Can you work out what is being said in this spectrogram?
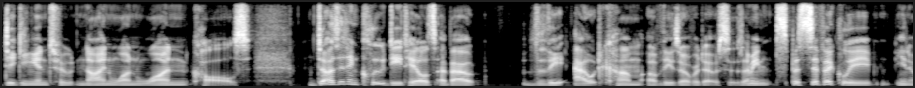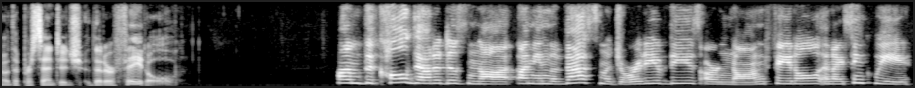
digging into 911 calls, does it include details about the outcome of these overdoses? I mean, specifically, you know, the percentage that are fatal. Um, the call data does not. I mean, the vast majority of these are non-fatal, and I think we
